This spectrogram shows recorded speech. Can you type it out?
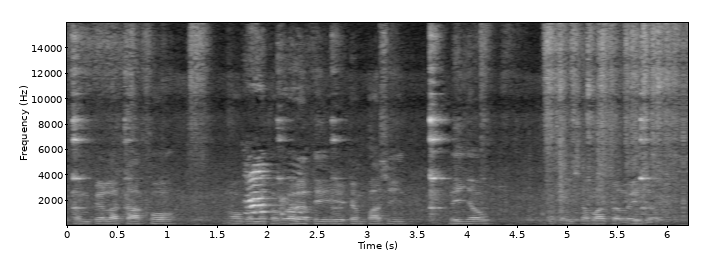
કે તમે પહેલાં ચાખો, ન ગમે તો ઘરેથી આઈટમ પાછી લઈ જાઓ પૈસા પાછા લઈ જાઓ.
